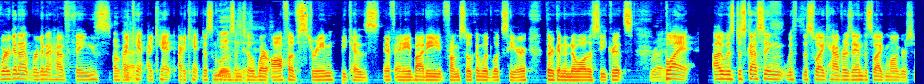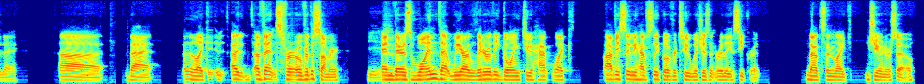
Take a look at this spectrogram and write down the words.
we're gonna we're gonna have things. I can't I can't I can't disclose yes, until yes, we're off of stream because if anybody from Silkenwood looks here, they're gonna know all the secrets. Right. But I was discussing with the swag havers and the swag mongers today, uh, that uh, like uh, events for over the summer, Yes. and there's one that we are literally going to have like obviously we have sleepover two which isn't really a secret. That's in like june or so.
